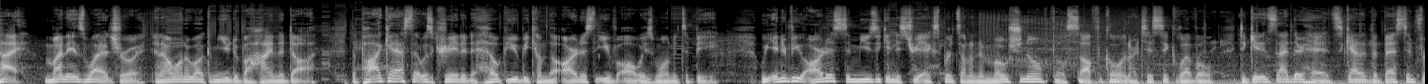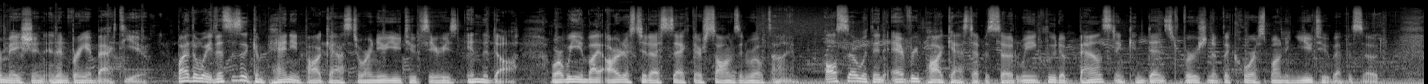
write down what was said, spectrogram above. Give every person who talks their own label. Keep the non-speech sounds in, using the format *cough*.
Speaker 1: Hi, my name is Wyatt Troy, and I want to welcome you to Behind the DAW, the podcast that was created to help you become the artist that you've always wanted to be. We interview artists and music industry experts on an emotional, philosophical, and artistic level to get inside their heads, gather the best information, and then bring it back to you. By the way, this is a companion podcast to our new YouTube series, In the DAW, where we invite artists to dissect their songs in real time. Also, within every podcast episode, we include a bounced and condensed version of the corresponding YouTube episode.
